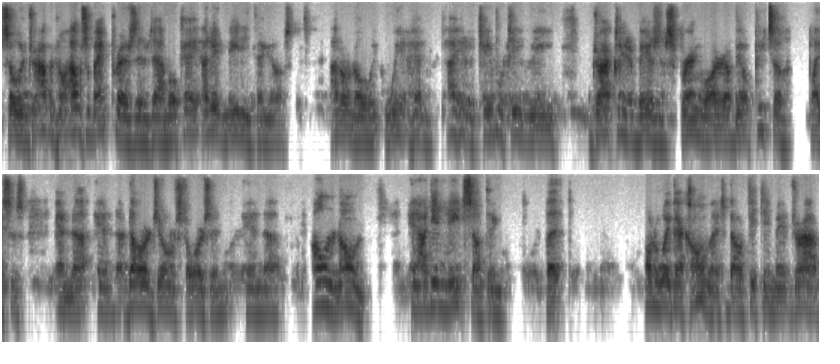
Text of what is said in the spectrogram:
So in driving home, I was a bank president at the time, okay? I didn't need anything else. I don't know, we, we had, I had a cable TV, dry cleaning business, spring water, I built pizza places and, uh, and uh, Dollar General stores and, and, uh, on and on. And I didn't need something, but on the way back home, it's about a fifteen minute drive.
